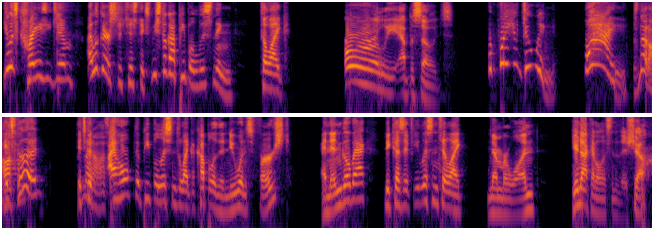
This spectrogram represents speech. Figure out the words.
You know what's crazy, Jim? I look at our statistics. We still got people listening to like early episodes. Like, what are you doing? Why? Isn't that awesome? It's good. It's good. awesome? I hope that people listen to like a couple of the new ones first and then go back because if you listen to like number one, you're not going to listen to this show.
